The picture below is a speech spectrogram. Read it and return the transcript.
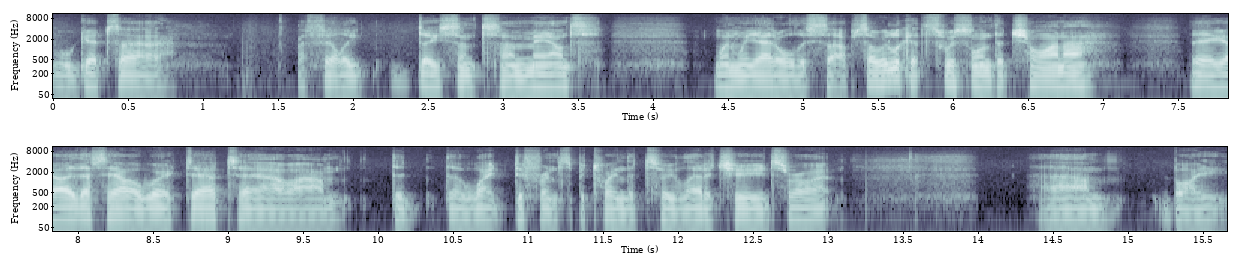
we'll get uh, a fairly decent amount when we add all this up. So we look at Switzerland to China. There you go. That's how I worked out our um, the the weight difference between the two latitudes, right? Um, by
